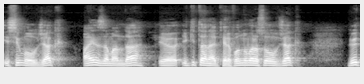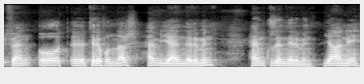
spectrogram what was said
isim olacak. Aynı zamanda e, iki tane telefon numarası olacak. Lütfen o e, telefonlar hem yeğenlerimin hem kuzenlerimin yani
